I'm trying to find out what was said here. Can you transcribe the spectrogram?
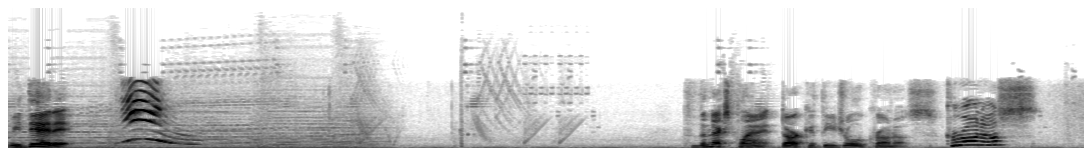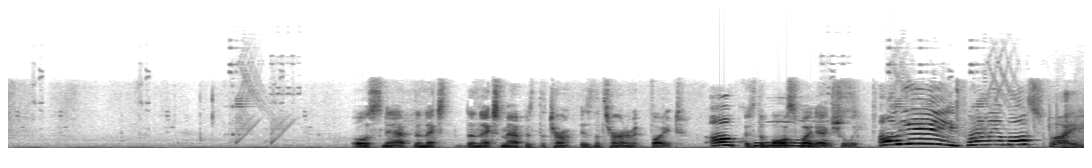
We did it! To the next planet, Dark Cathedral of Kronos. Kronos. Oh snap! The next the next map is the tur- is the tournament fight. Oh, cool. Is the boss fight actually? Oh yay! Finally a boss fight.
